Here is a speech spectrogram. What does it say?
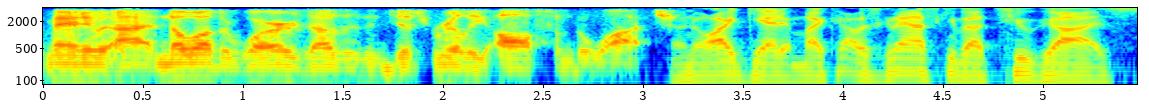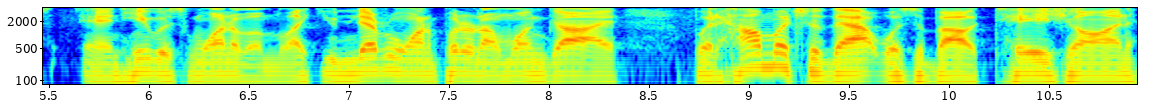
man, it, I, no other words other than just really awesome to watch. I know, I get it, Mike. I was going to ask you about two guys, and he was one of them. Like you never want to put it on one guy, but how much of that was about Tajon?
